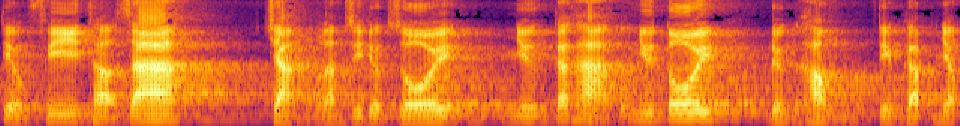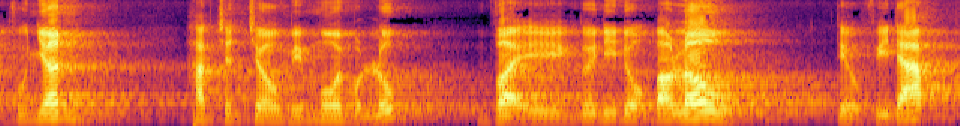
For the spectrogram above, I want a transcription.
Tiểu Phi thở ra, Chẳng làm gì được rồi, Nhưng các hạ cũng như tôi, Đừng hòng tìm gặp nhậm phu nhân. Hắc chân châu mím môi một lúc, Vậy ngươi đi độ bao lâu? Tiểu Phi đáp,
